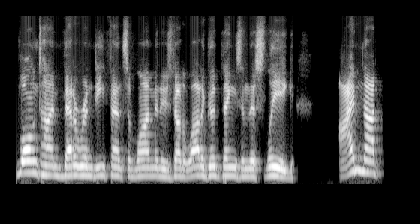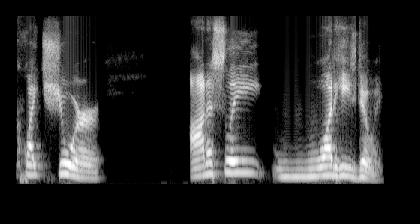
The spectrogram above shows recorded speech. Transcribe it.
longtime veteran defensive lineman who's done a lot of good things in this league, I'm not quite sure, honestly, what he's doing.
